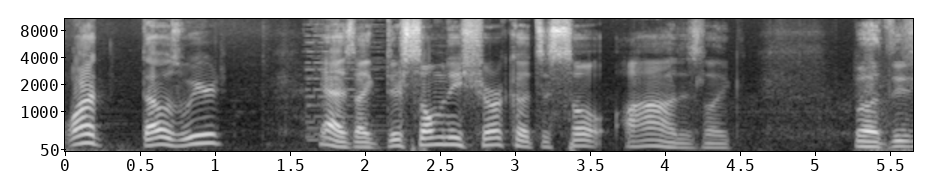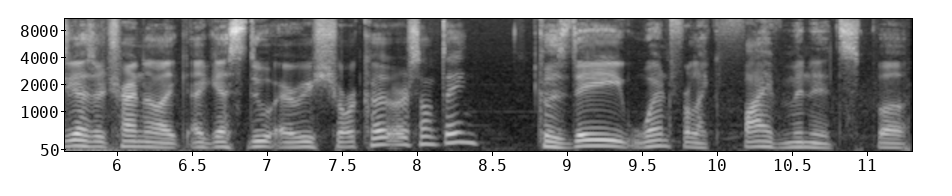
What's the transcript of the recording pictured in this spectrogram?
What? That was weird. Yeah, it's like there's so many shortcuts. It's so odd. It's like, but these guys are trying to like I guess do every shortcut or something because they went for like five minutes but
